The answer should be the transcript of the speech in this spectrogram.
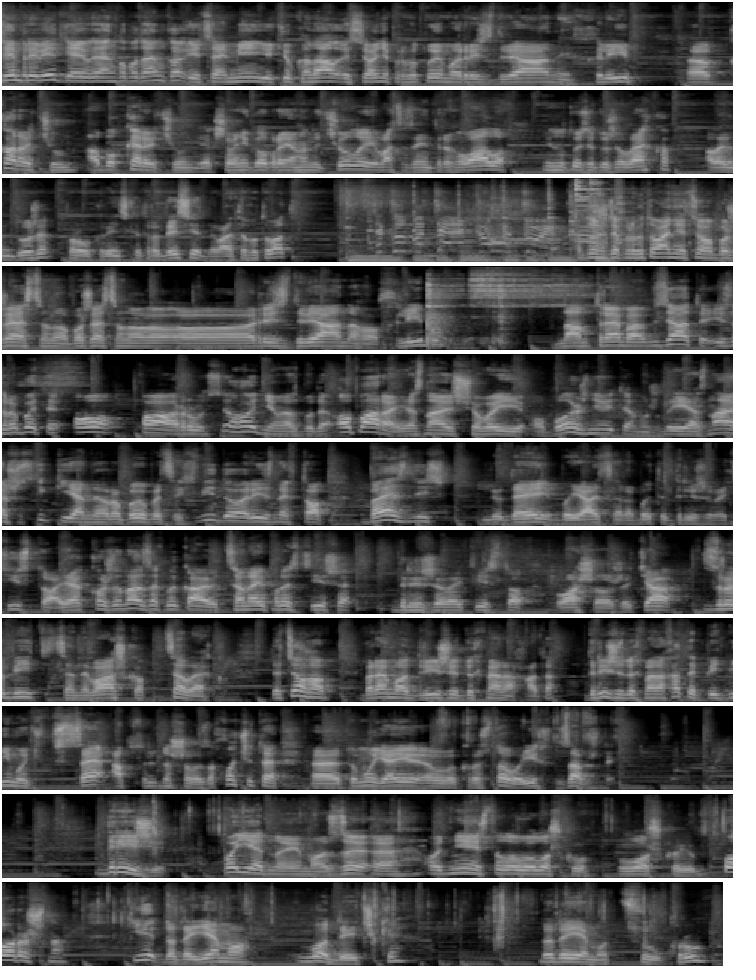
Всім привіт, я Євген Клопотенко, і це мій YouTube канал. І сьогодні приготуємо різдвяний хліб е, карачун або керечун. Якщо ви ніколи про нього не чули і вас це заінтригувало, він готується дуже легко, але він дуже про українські традиції. Давайте готувати. Отож, для приготування цього божественного, божественного о, різдвяного хлібу нам треба взяти і зробити опару. Сьогодні у нас буде опара. Я знаю, що ви її обожнюєте. Можливо, я знаю, що скільки я не робив би цих відео різних, то безліч людей бояться робити дріжджеве тісто. А я кожен раз закликаю, це найпростіше дріжджеве тісто вашого життя. Зробіть це не важко, це легко. Для цього беремо дріжджі духмяна хата. Дріжджі духмяна хата піднімуть все абсолютно, що ви захочете, е, тому я використовую їх завжди. Дріжджі поєднуємо з е, однією столовою ложку, ложкою борошна і додаємо водички, додаємо цукру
